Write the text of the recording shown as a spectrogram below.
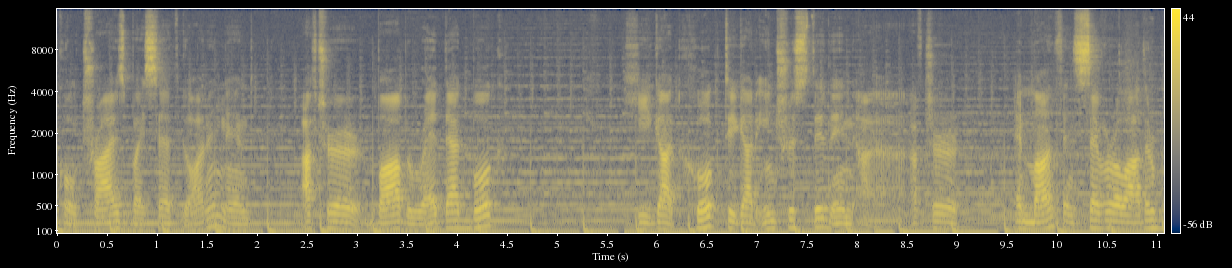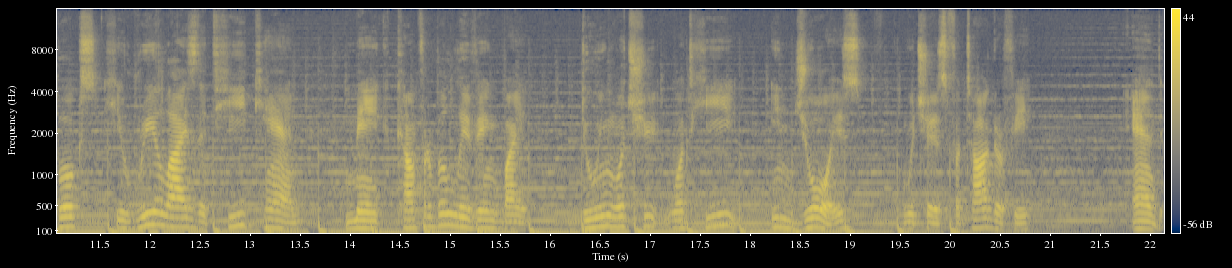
called Tribes by Seth Godin and after Bob read that book, he got hooked, he got interested and uh, after a month and several other books, he realized that he can make comfortable living by doing what, she, what he enjoys which is photography, and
